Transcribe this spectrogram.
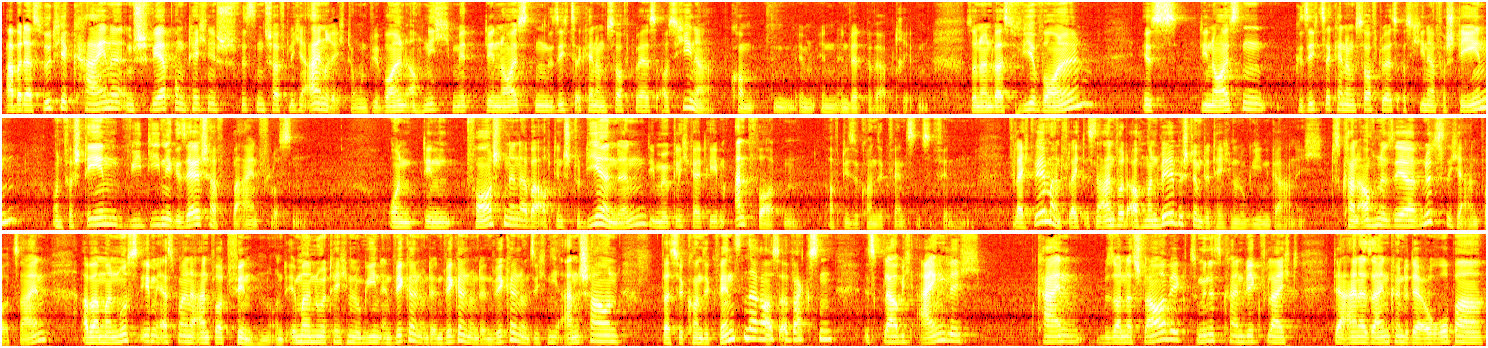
Aber das wird hier keine im Schwerpunkt technisch-wissenschaftliche Einrichtung. Und wir wollen auch nicht mit den neuesten Gesichtserkennungssoftwares aus China in, in, in Wettbewerb treten. Sondern was wir wollen, ist die neuesten Gesichtserkennungssoftwares aus China verstehen und verstehen, wie die eine Gesellschaft beeinflussen. Und den Forschenden, aber auch den Studierenden die Möglichkeit geben, Antworten auf diese Konsequenzen zu finden. Vielleicht will man, vielleicht ist eine Antwort auch, man will bestimmte Technologien gar nicht. Das kann auch eine sehr nützliche Antwort sein, aber man muss eben erstmal eine Antwort finden und immer nur Technologien entwickeln und entwickeln und entwickeln und sich nie anschauen, was für Konsequenzen daraus erwachsen, ist, glaube ich, eigentlich kein besonders schlauer Weg, zumindest kein Weg vielleicht, der einer sein könnte, der Europa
